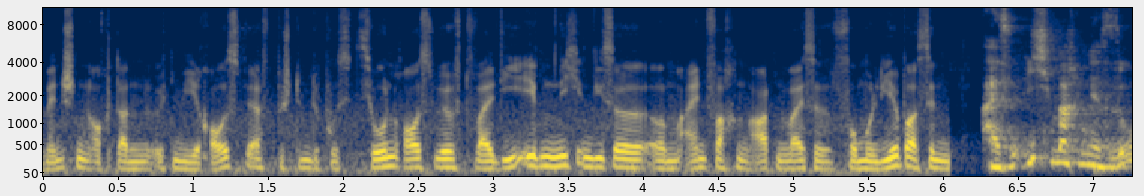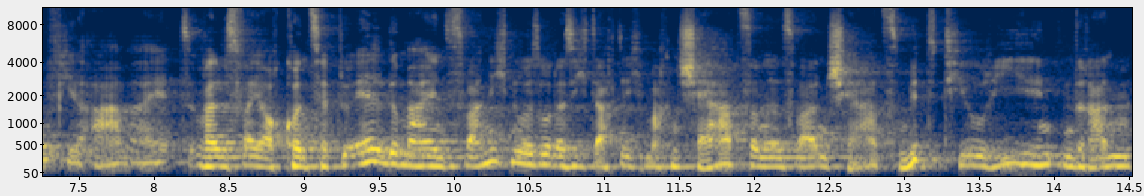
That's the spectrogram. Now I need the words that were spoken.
Menschen auch dann irgendwie rauswerft, bestimmte Positionen rauswirft, weil die eben nicht in dieser ähm, einfachen Art und Weise formulierbar sind. Also ich mache mir so viel Arbeit, weil es war ja auch konzeptuell gemeint. Es war nicht nur so, dass ich dachte, ich mache einen Scherz, sondern es war ein Scherz mit Theorie hinten dran.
